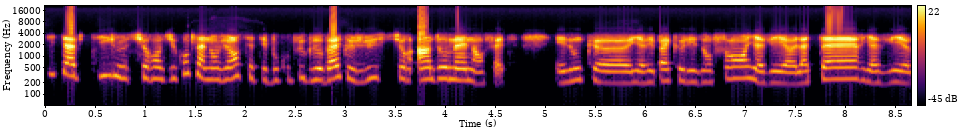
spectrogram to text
petit à petit, je me suis rendu compte que la non-violence, c'était beaucoup plus global que juste sur un domaine, en fait. Et donc, euh, il n'y avait pas que les enfants, il y avait euh, la terre, il y avait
